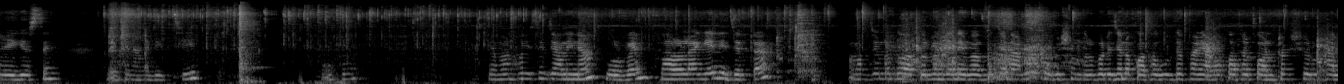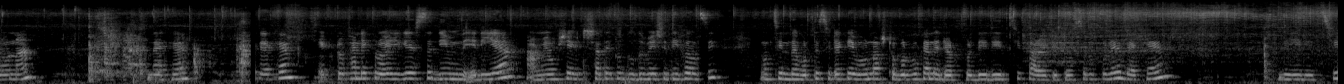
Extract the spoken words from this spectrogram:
হয়ে গেছে। দেখেন আমি দিচ্ছি। কেমন হয়েছে জানি না, বলবেন। ভালো লাগে নিজেরটা? আমার জন্য দোয়া করবেন যেন এভাবে যেন আমি খুবই সুন্দর করে যেন কথা বলতে পারি। আমার কথার কণ্ঠ সুর ভালো না। দেখেন দেখেন, একটুখানি রয়ে গেছে ডিম এরিয়া। আমিও সেটার সাথে একটু দুধ বেশি দিয়ে ফেলছি। এবং চিন্তা করতে সেটাকে এভাবে নষ্ট করব কেন? এটার উপর দিয়ে দিচ্ছি পাউরুটি টোসের উপরে, দেখেন। দিয়ে দিচ্ছি।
